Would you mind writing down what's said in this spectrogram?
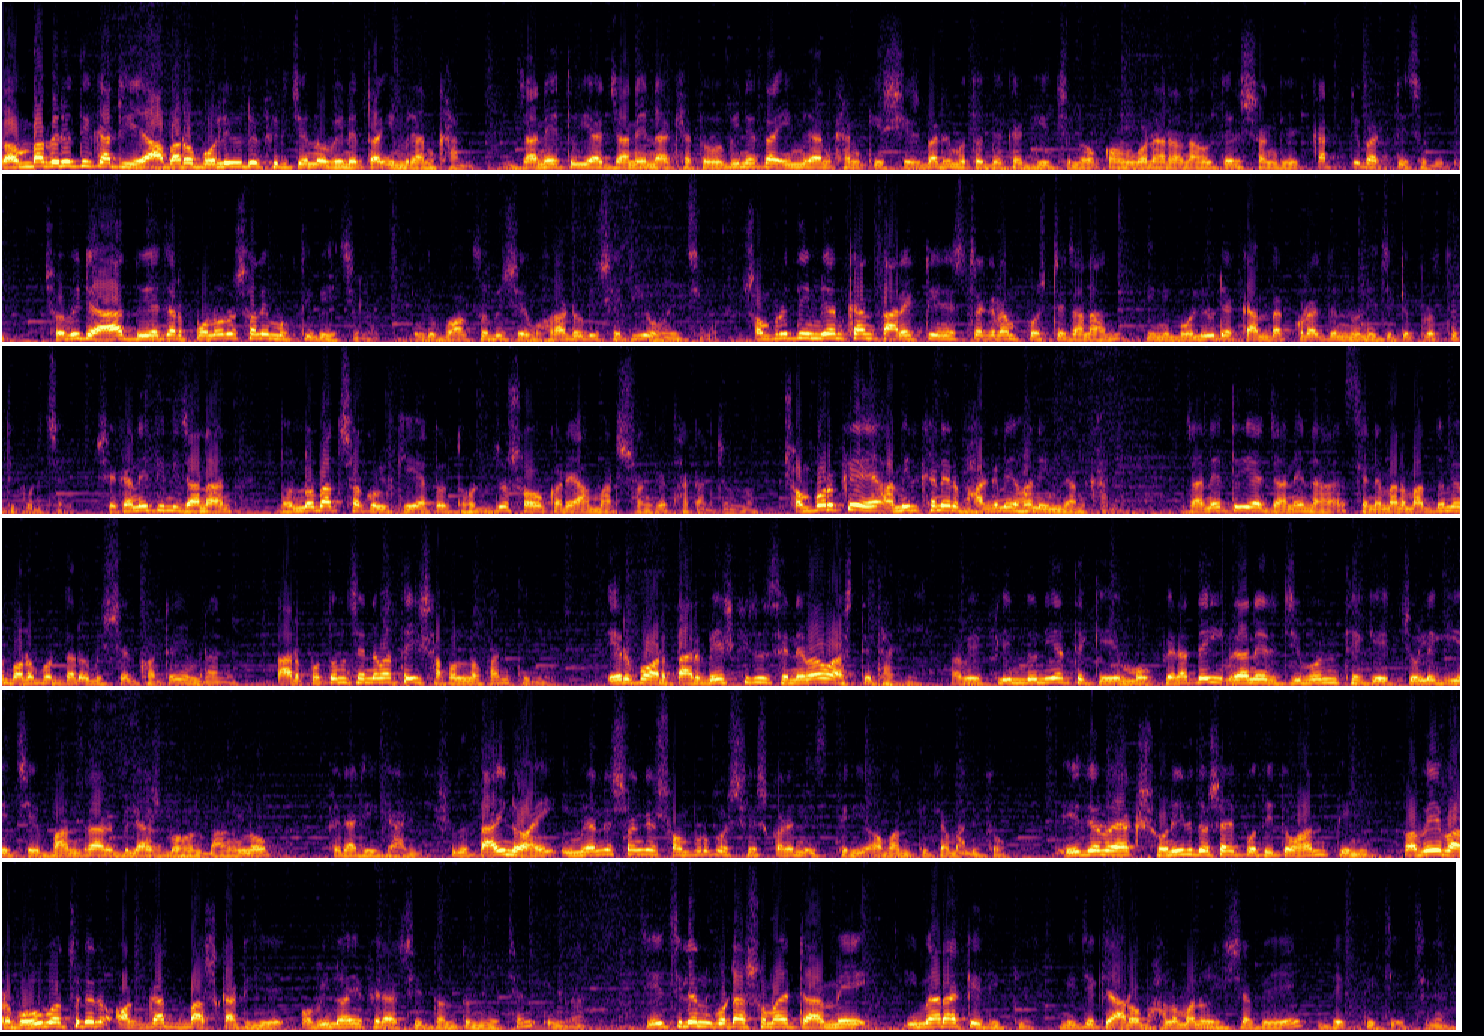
লম্বা বিরতি কাটিয়ে আবারও বলিউডে ফিরছেন অভিনেতা ইমরান খান। জানে তুই আর জানে না খ্যাত অভিনেতা ইমরান খানকে শেষবারের মতো দেখা গিয়েছিল কঙ্গনা রানাউতের সঙ্গে কাট্টি বাট্টি ছবিতে। ছবিটা দুই হাজার পনেরো সালে মুক্তি পেয়েছিল, কিন্তু বক্স অফিসে ভরাডুবি সেটিও হয়েছিল। সম্প্রতি ইমরান খান তার একটি ইনস্টাগ্রাম পোস্টে জানান, তিনি বলিউডে কামব্যাক করার জন্য নিজেকে প্রস্তুতি করছেন। সেখানেই তিনি জানান, ধন্যবাদ সকলকে এত ধৈর্য সহকারে আমার সঙ্গে থাকার জন্য। সম্পর্কে আমির খানের ভাগ্নে হন ইমরান খান। জানে তুই আর জানে না, সিনেমার মাধ্যমে বড় পর্দার অভিষেক ঘটে ইমরানের তার প্রথম সিনেমাতেই সাফল্য পান তিনি। এরপর তার বেশ কিছু সিনেমাও আসতে থাকে। তবে ফিল্ম দুনিয়া থেকে মুখ ফেরাতেই ইমরানের জীবন থেকে চলে গিয়েছে বান্দ্রার বিলাসবহুল বাংলো, ফেরারি গাড়ি। শুধু তাই নয়, ইমরানের সঙ্গে সম্পর্ক শেষ করেন স্ত্রী অবান্তিকা মালিকও। এ যেন এক শনির দশায় পতিত হন তিনি। তবে এবার বহু বছরের অজ্ঞাত বাস কাটিয়ে অভিনয়ে ফেরার সিদ্ধান্ত নিয়েছেন ইমরান। চেয়েছিলেন গোটা সময়টা মেয়ে ইমারাকে দিতে। নিজেকে আরও ভালো মানুষ হিসাবে দেখতে চেয়েছিলেন।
